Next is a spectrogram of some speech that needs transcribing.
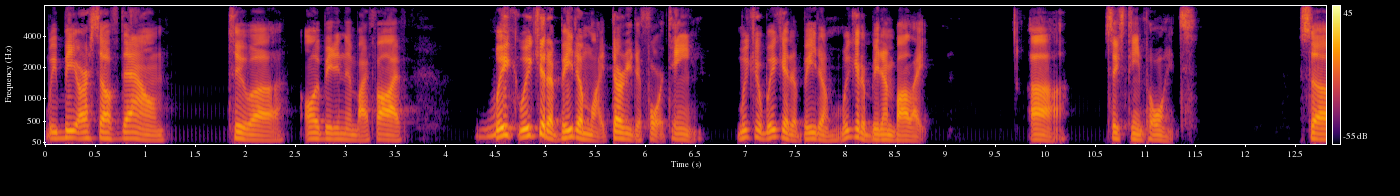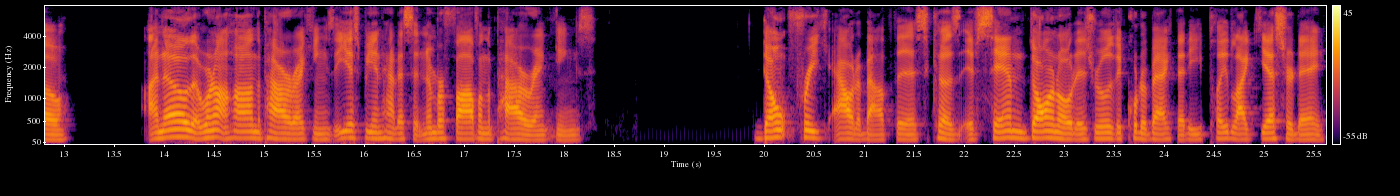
We beat ourselves down to uh, only beating them by five. We we could have beat them like thirty to fourteen. We could we could have beat them. We could have beat them by like uh 16 points. So I know that we're not high on the power rankings. ESPN had us at number five on the power rankings. Don't freak out about this because if Sam Darnold is really the quarterback that he played like yesterday,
